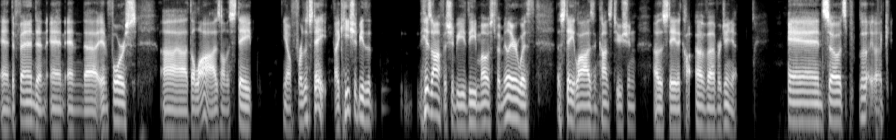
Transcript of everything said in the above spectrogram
and defend and and and uh, enforce uh, the laws on the state, you know, for the state. Like he should be the his office should be the most familiar with the state laws and constitution of the state of, of uh, Virginia. And so it's like,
